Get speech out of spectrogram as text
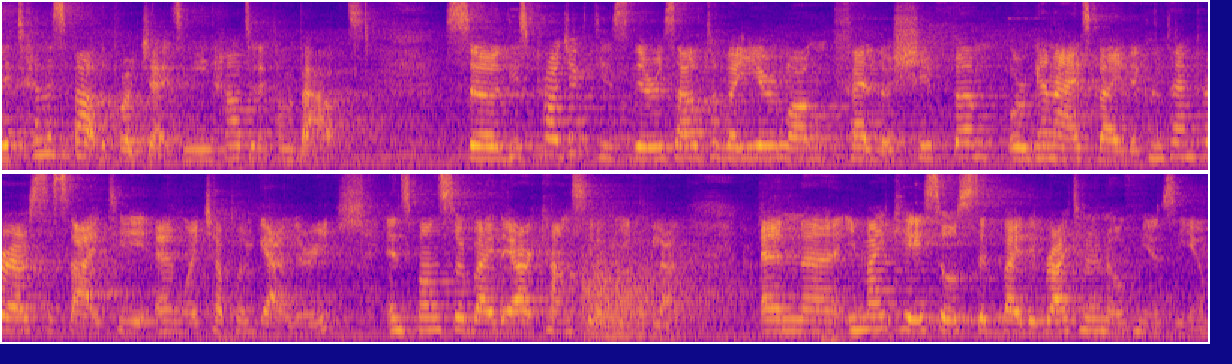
So tell us about the project. I mean, how did it come about? So this project is the result of a year-long fellowship um, organized by the Contemporary Society and Whitechapel Gallery and sponsored by the Art Council of England. And uh, in my case, hosted by the Brighton and Hove Museum.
